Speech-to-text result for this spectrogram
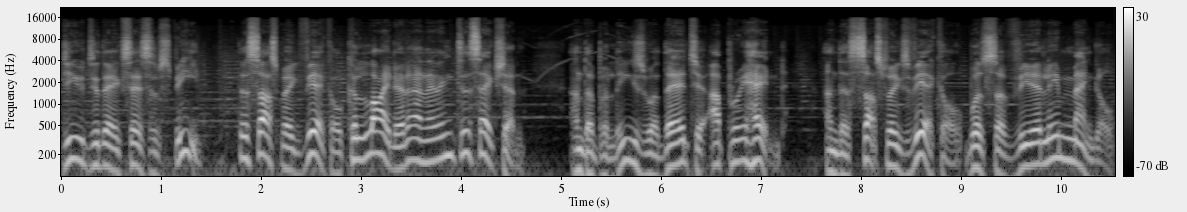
Due to the excessive speed, the suspect vehicle collided at an intersection, and the police were there to apprehend, and the suspect's vehicle was severely mangled.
